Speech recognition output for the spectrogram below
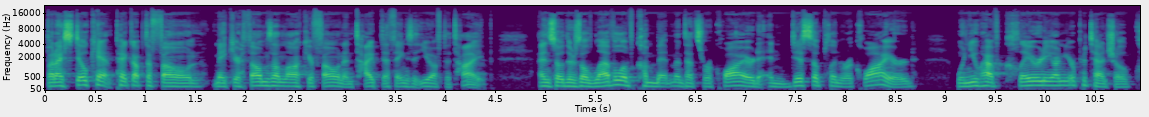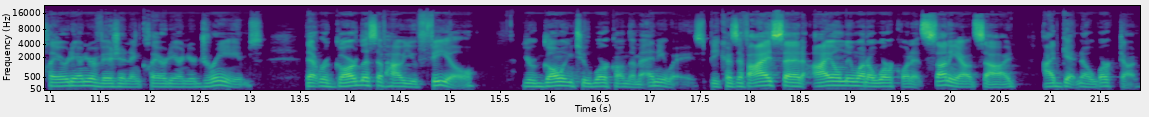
but I still can't pick up the phone, make your thumbs unlock your phone, and type the things that you have to type. And so there's a level of commitment that's required and discipline required when you have clarity on your potential, clarity on your vision, and clarity on your dreams, that regardless of how you feel, you're going to work on them anyways. Because if I said, I only want to work when it's sunny outside, I'd get no work done.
